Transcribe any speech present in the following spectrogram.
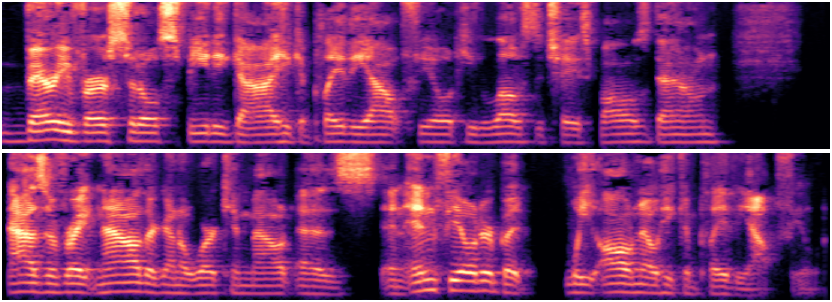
very versatile, speedy guy. He can play the outfield. He loves to chase balls down. As of right now, they're going to work him out as an infielder, but we all know he can play the outfield.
